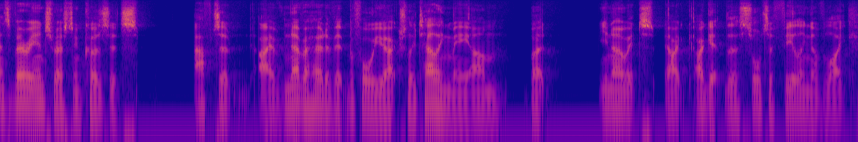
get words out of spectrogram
it's very interesting because it's after I've never heard of it before you actually telling me. Um, but you know, it's I I get the sort of feeling of like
